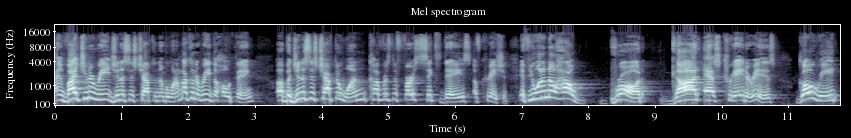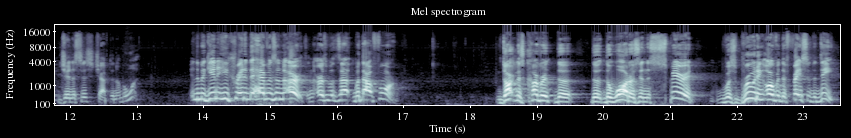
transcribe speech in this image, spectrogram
I invite you to read Genesis chapter number one. I'm not going to read the whole thing, uh, but Genesis chapter one covers the first six days of creation. If you want to know how broad God as creator is, go read Genesis chapter number one. In the beginning, he created the heavens and the earth, and the earth was without, form. Darkness covered the, the, the waters, and the Spirit was brooding over the face of the deep.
